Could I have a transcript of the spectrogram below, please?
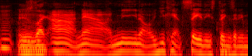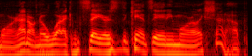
And he was like, ah, now, and, you know, you can't say these things anymore, and I don't know what I can say or can't say anymore. Like, shut up.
